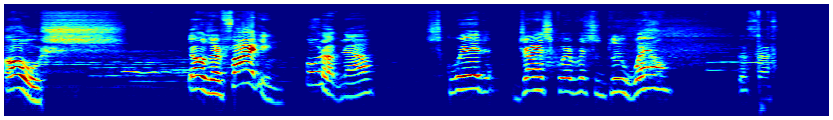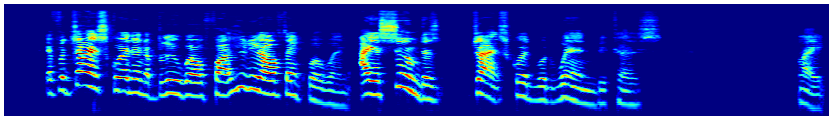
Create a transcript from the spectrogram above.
Oh, shh. Yo, they're fighting. Hold up now. Squid, giant squid versus blue whale. If a giant squid and a blue whale fight, who do y'all think will win? I assume the giant squid would win because, like,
